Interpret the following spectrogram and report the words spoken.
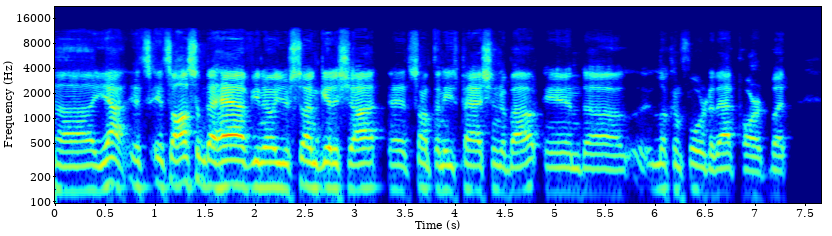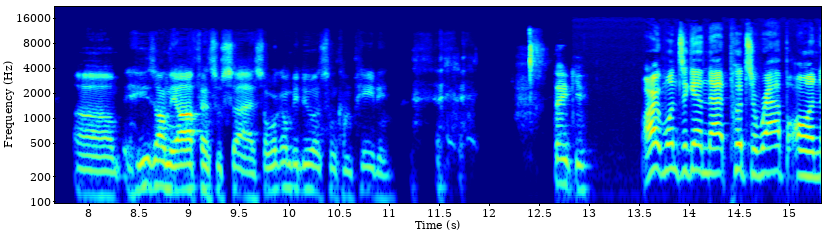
uh, yeah, it's it's awesome to have you know your son get a shot at something he's passionate about, and uh, looking forward to that part. But um, he's on the offensive side, so we're going to be doing some competing. Thank you. All right, once again, that puts a wrap on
